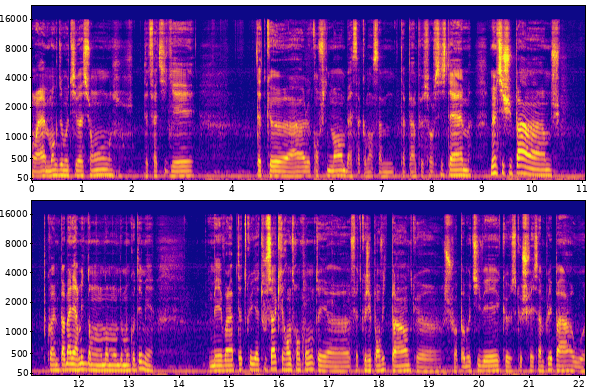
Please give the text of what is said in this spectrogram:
Ouais, manque de motivation, peut-être fatigué. Peut-être que euh, le confinement, bah, ça commence à me taper un peu sur le système. Même si je suis pas. je suis quand même pas mal ermite dans mon, de mon côté, mais. Mais voilà, peut-être qu'il y a tout ça qui rentre en compte et euh, le fait que j'ai pas envie de peindre, que je sois pas motivé, que ce que je fais ça me plaît pas, ou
